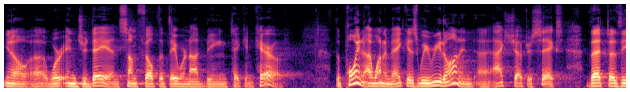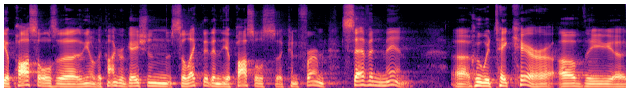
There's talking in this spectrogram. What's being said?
you know, uh, were in Judea, and some felt that they were not being taken care of. The point I want to make is we read on in uh, Acts chapter six that uh, the apostles, you know, the congregation selected and the apostles confirmed seven men uh, who would take care of the uh,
